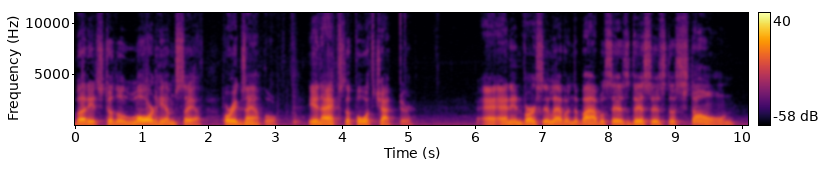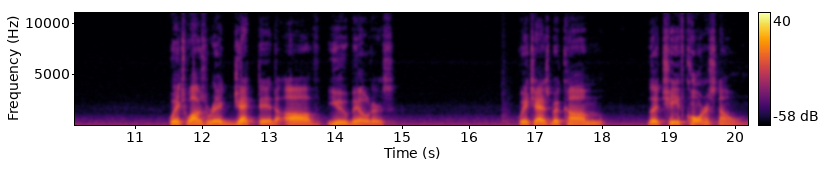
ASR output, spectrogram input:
but it's to the Lord Himself. For example, in Acts, the fourth chapter, and in verse 11, the Bible says, This is the stone which was rejected of you builders, which has become the chief cornerstone.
